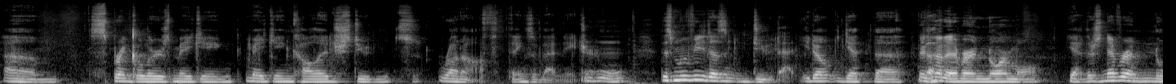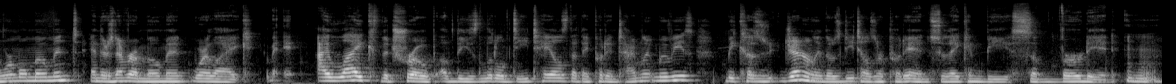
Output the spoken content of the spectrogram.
Um, sprinklers making making college students run off, things of that nature. Mm-hmm. This movie doesn't do that. You don't get the, There's the not ever a normal. yeah, there's never a normal moment, and there's never a moment where, like, I like the trope of these little details that they put in time loop movies because generally those details are put in so they can be subverted mm-hmm.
